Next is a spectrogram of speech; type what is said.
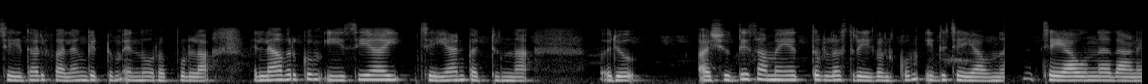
ചെയ്താൽ ഫലം കിട്ടും എന്ന് ഉറപ്പുള്ള എല്ലാവർക്കും ഈസിയായി ചെയ്യാൻ പറ്റുന്ന ഒരു അശുദ്ധി സമയത്തുള്ള സ്ത്രീകൾക്കും ഇത് ചെയ്യാവുന്ന ചെയ്യാവുന്നതാണ്.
